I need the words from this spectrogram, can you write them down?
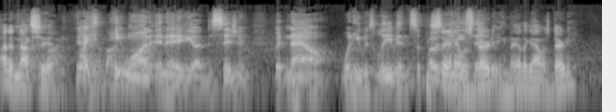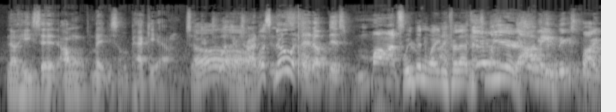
I did not Fight see it. Yeah, he, he won in a uh, decision, but now when he was leaving, supposedly He's saying it he was said- dirty. The other guy was dirty. No, he said I want maybe some of Pacquiao. So they're, Oh, what they're trying let's do, do it. set up this monster. We've been waiting for that for two years. That would I be the biggest fight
